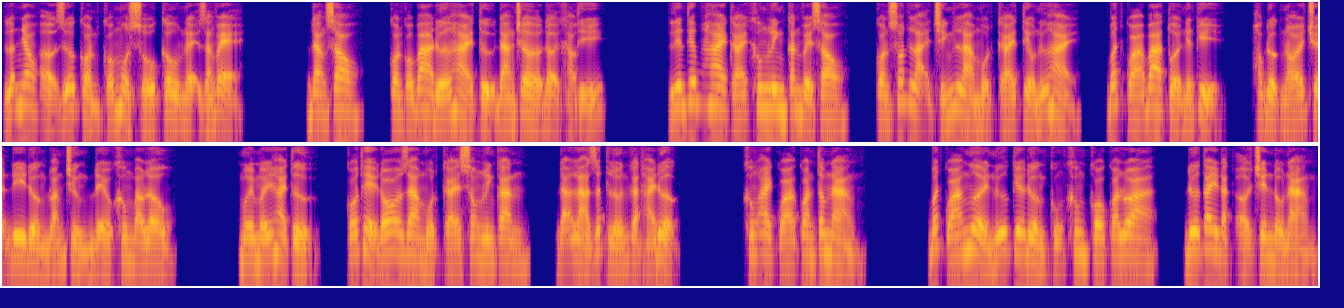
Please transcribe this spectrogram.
lẫn nhau ở giữa còn có một số câu nệ dáng vẻ. Đằng sau, còn có ba đứa hải tử đang chờ đợi khảo thí. Liên tiếp hai cái không linh căn về sau, còn sót lại chính là một cái tiểu nữ hải, bất quá ba tuổi niên kỷ, học được nói chuyện đi đường đoán chừng đều không bao lâu. Mười mấy hải tử, có thể đo ra một cái song linh căn, đã là rất lớn gặt hái được. Không ai quá quan tâm nàng. Bất quá người nữ kia đường cũng không có qua loa, đưa tay đặt ở trên đầu nàng,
